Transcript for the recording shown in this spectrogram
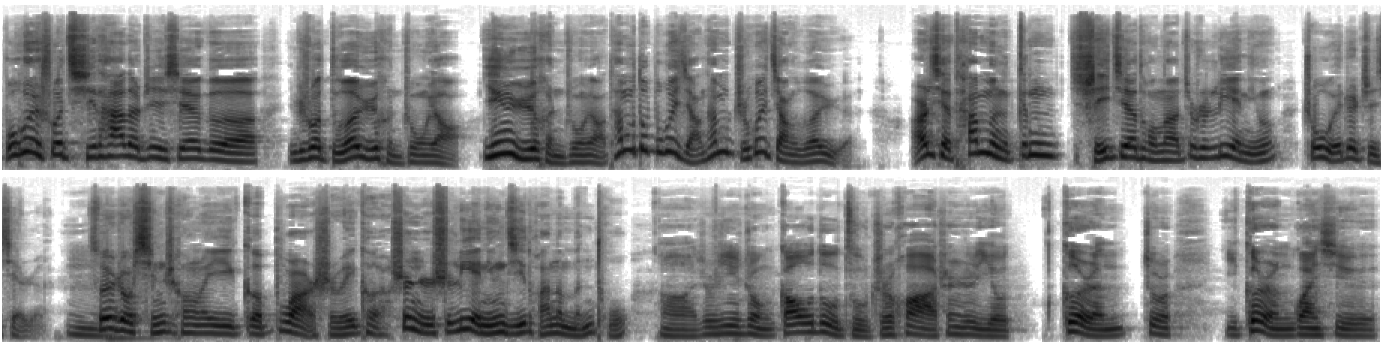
不会说其他的这些个，你比如说德语很重要，英语很重要，他们都不会讲，他们只会讲俄语。而且他们跟谁接头呢？就是列宁周围的这些人，嗯所以就形成了一个布尔什维克，甚至是列宁集团的门徒。啊，就是一种高度组织化，甚至有个人，就是以个人关系，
